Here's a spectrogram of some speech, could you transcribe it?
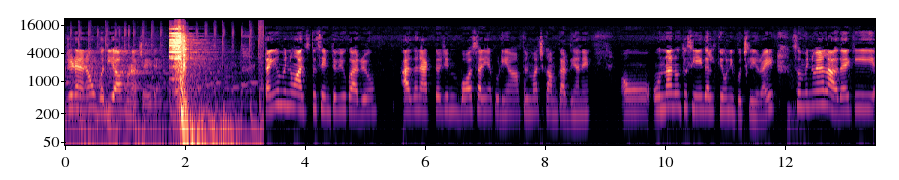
ਜਿਹੜਾ ਹੈ ਨਾ, ਉਹ ਵਧੀਆ ਹੋਣਾ ਚਾਹੀਦਾ ਹੈ। ਤਾਈਓ ਮੈਨੂੰ ਅੱਜ ਤੁਸੀਂ ਇੰਟਰਵਿਊ ਕਰ ਰਹੇ ਹੋ। ਐਜ਼ ਐਨ ਐਕਟਰ ਜਿਵੇਂ ਬਹੁਤ ਸਾਰੀਆਂ ਕੁੜੀਆਂ ਫਿਲਮਾਂ 'ਚ ਕੰਮ ਕਰਦੀਆਂ ਨੇ ਉਹ ਉਹਨਾਂ ਨੂੰ ਤੁਸੀਂ ਇਹ ਗੱਲ ਕਿਉਂ ਨਹੀਂ ਪੁੱਛ ਲਈ ਰਾਈਟ ਸੋ ਮੈਨੂੰ ਇਹ ਲੱਗਦਾ ਹੈ ਕਿ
